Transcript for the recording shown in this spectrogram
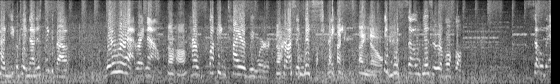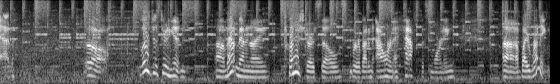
God, you, okay, now just think about where we're at right now. uh huh. How fucking tired we were crossing this street. I know. It was so miserable. So bad. Oh. For those just tuning in, uh, Mountain Man and I punished ourselves for about an hour and a half this morning uh, by running.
